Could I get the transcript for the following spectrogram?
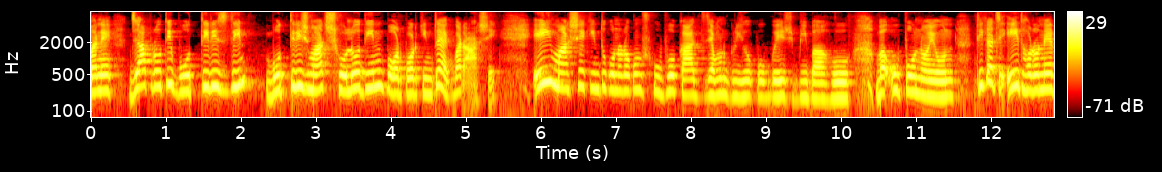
মানে যা প্রতি বত্রিশ দিন বত্রিশ মাস ষোলো দিন পর পর কিন্তু একবার আসে। এই মাসে কিন্তু কোনো রকম শুভ কাজ যেমন গৃহপ্রবেশ, বিবাহ বা উপনয়ন, ঠিক আছে? এই ধরনের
